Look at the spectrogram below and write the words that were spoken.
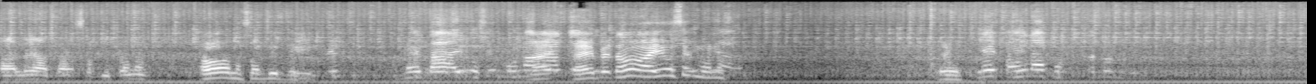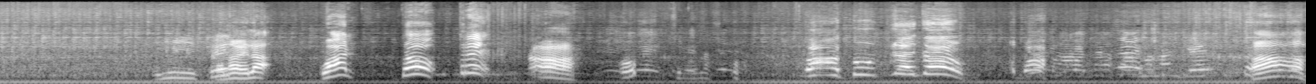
Kala yata, sabi ka na. Oo, oh, nasa bib. May taayusin muna natin. ay, beto, ayusin mo na. Okay, pahilap. Umipit. Ano, hila? One, two, three. Ah. Oh. One, two, three, go! Aba. Ah.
